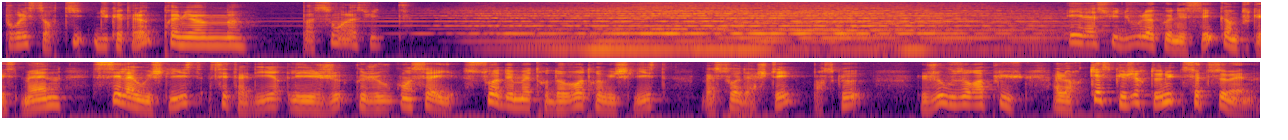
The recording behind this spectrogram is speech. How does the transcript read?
pour les sorties du catalogue premium. Passons à la suite. Et la suite, vous la connaissez, comme toutes les semaines, c'est la wishlist, c'est-à-dire les jeux que je vous conseille soit de mettre dans votre wishlist, ben, soit d'acheter, parce que le jeu vous aura plu. Alors, qu'est-ce que j'ai retenu cette semaine?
